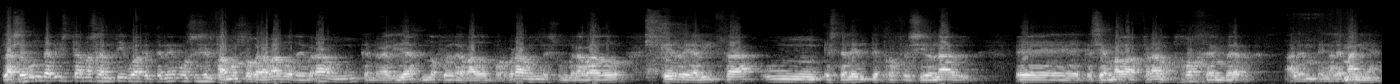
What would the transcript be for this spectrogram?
La segunda vista más antigua que tenemos es el famoso grabado de Brown, que en realidad no fue grabado por Brown, es un grabado que realiza un excelente profesional eh, que se llamaba Franz Hohenberg, en Alemania,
